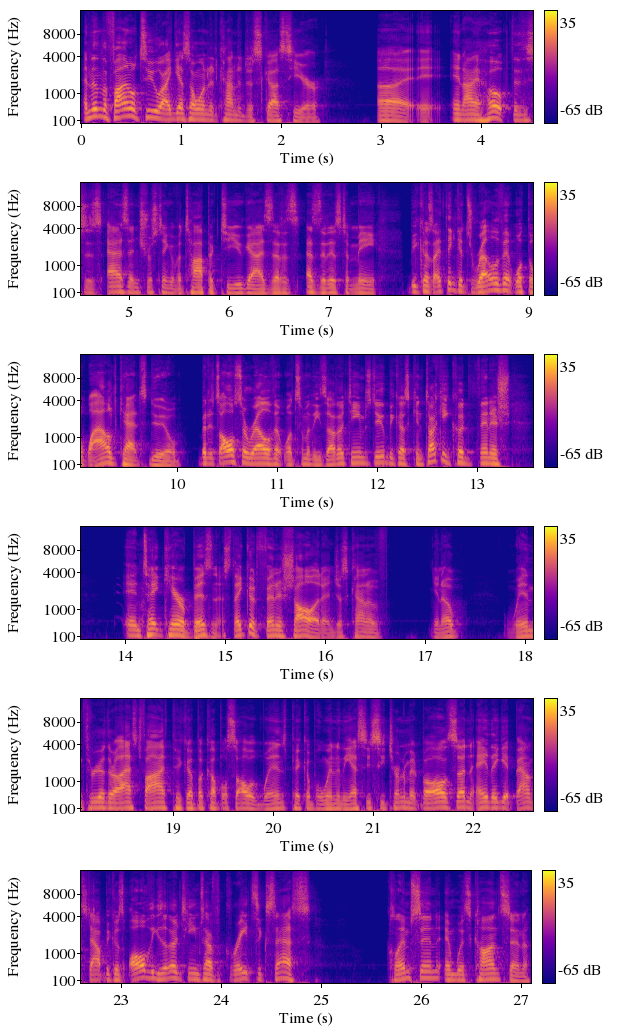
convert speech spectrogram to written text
And then the final two, I guess I wanted to kind of discuss here. Uh, and I hope that this is as interesting of a topic to you guys as, as it is to me because I think it's relevant what the Wildcats do, but it's also relevant what some of these other teams do because Kentucky could finish and take care of business. They could finish solid and just kind of, you know, win three of their last five, pick up a couple solid wins, pick up a win in the SEC tournament, but all of a sudden, A, they get bounced out because all these other teams have great success. Clemson and Wisconsin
